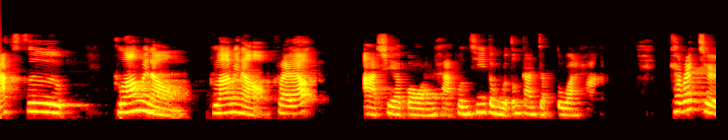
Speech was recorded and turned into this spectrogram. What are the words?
นักสืบ criminal criminal ใครแล้ว อาชญากรค่ะคนที่ตำรวจต้องการจับตัวนะคะ character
